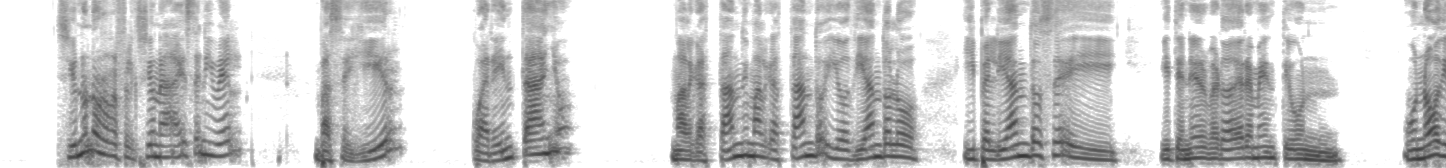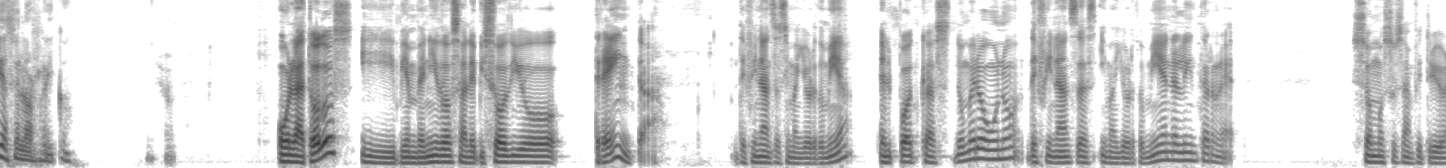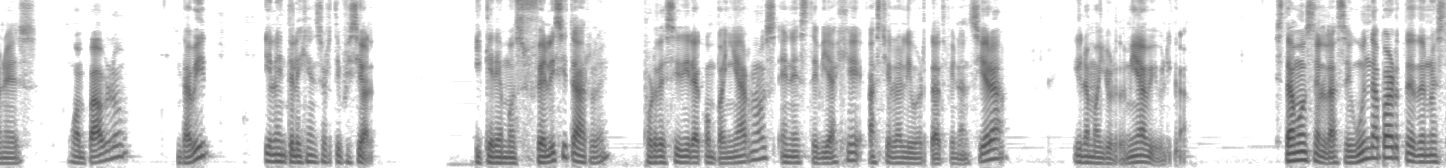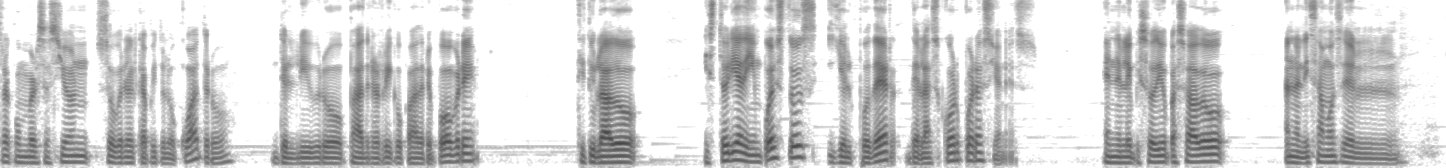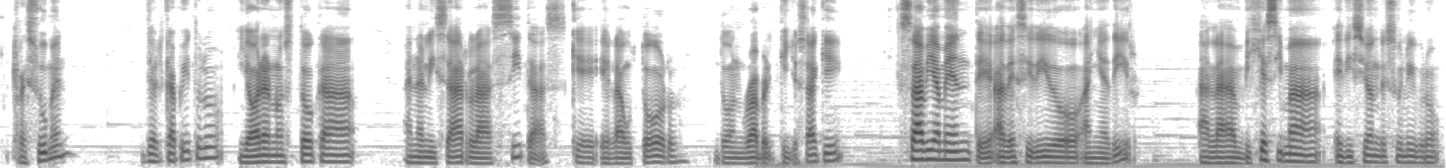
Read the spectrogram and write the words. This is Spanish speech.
Si uno no reflexiona a ese nivel, va a seguir 40 años malgastando y malgastando y odiándolo y peleándose y, tener verdaderamente un, un odio hacia los ricos. Hola a todos y bienvenidos al episodio 30 de Finanzas y Mayordomía, el podcast número uno de Finanzas y Mayordomía en el Internet. Somos sus anfitriones Juan Pablo, David y la inteligencia artificial. Y queremos felicitarle por decidir acompañarnos en este viaje hacia la libertad financiera y la mayordomía bíblica. Estamos en la segunda parte de nuestra conversación sobre el capítulo 4 del libro Padre Rico, Padre Pobre, titulado Historia de impuestos y el poder de las corporaciones. En el episodio pasado analizamos el resumen del capítulo y ahora nos toca analizar las citas que el autor, don Robert Kiyosaki, sabiamente ha decidido añadir a la vigésima edición de su libro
